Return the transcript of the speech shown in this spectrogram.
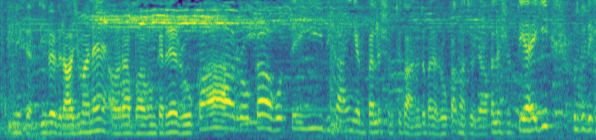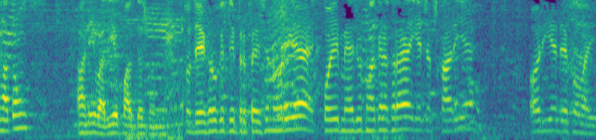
अपनी गद्दी पे विराजमान है और अब हम कर रहे हैं रोका रोका होते ही दिखाएँगे। अब पहले श्रुति को आने तो पहले रोका कहाँ से हो जाएगा? पहले श्रुति आएगी उसको दिखाता हूँ। आने वाली है पाँच दस मिनट में। तो देख रहे हो कितनी प्रिपरेशन हो रही है। कोई मैच उठा के रख रहा है ये चिप्स खा रही है। और ये देखो भाई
